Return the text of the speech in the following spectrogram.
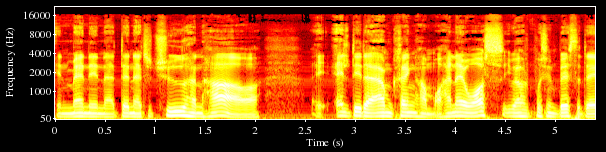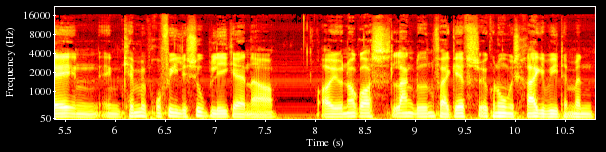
en mand ind, at den attitude, han har, og øh, alt det, der er omkring ham. Og han er jo også, i hvert fald på sin bedste dage, en, en kæmpe profil i Superligaen, og, og jo nok også langt uden for AGF's økonomiske rækkevidde, men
